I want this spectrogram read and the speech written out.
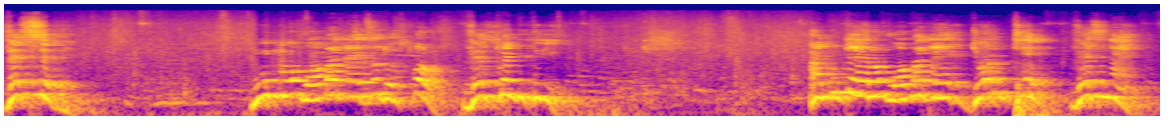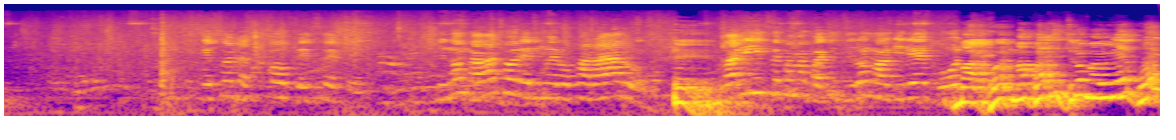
verse 7 mumwe wabata exodus 12 verse 23 handutero wobva wabata john 10 verse 9 exodus 12 verse 7 zvino ngavatore rimwe ropa raro Eh, variise pamagwatidziro maviri egoni magwa- magwatidziro maviri egoni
